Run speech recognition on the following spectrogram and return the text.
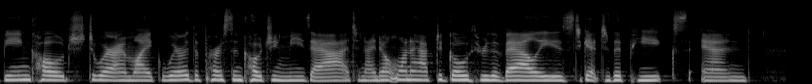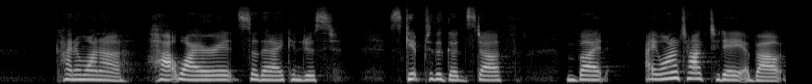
being coached where I'm like where the person coaching me's at and I don't want to have to go through the valleys to get to the peaks and kind of want to hotwire it so that I can just skip to the good stuff. But I want to talk today about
